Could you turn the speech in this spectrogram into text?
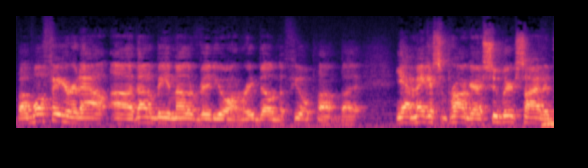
but we'll figure it out. Uh, that'll be another video on rebuilding the fuel pump, but yeah, making some progress. Super excited.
